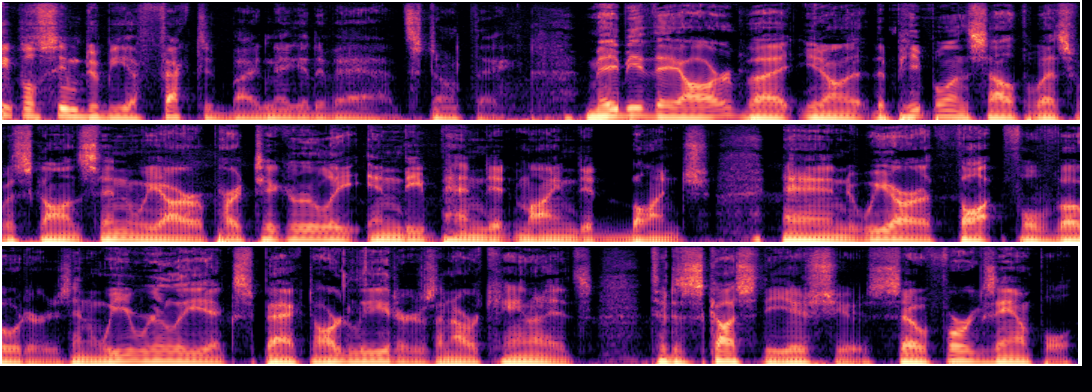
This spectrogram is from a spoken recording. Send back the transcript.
people seem to be affected by negative ads, don't they? Maybe they are, but you know, the people in Southwest Wisconsin, we are a particularly independent-minded bunch, and we are thoughtful voters, and we really expect our leaders and our candidates to discuss the issues. So, for example,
